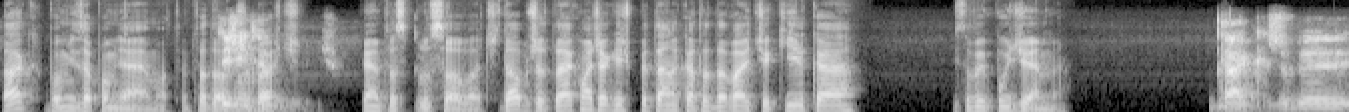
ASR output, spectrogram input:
Tak? Bo mi zapomniałem o tym. To dobrze, Tydzień temu ch- mówiliśmy. chciałem to splusować. Dobrze, to jak macie jakieś pytanka, to dawajcie kilka i sobie pójdziemy. Tak, żeby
